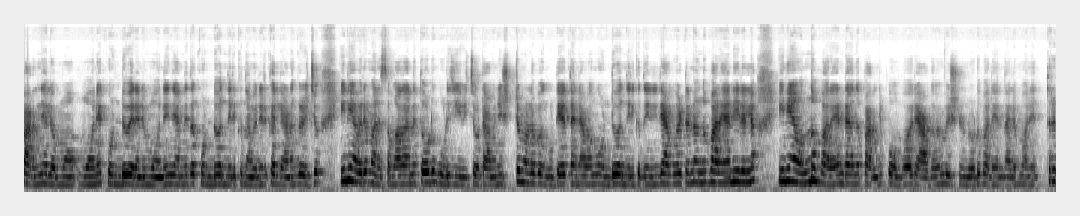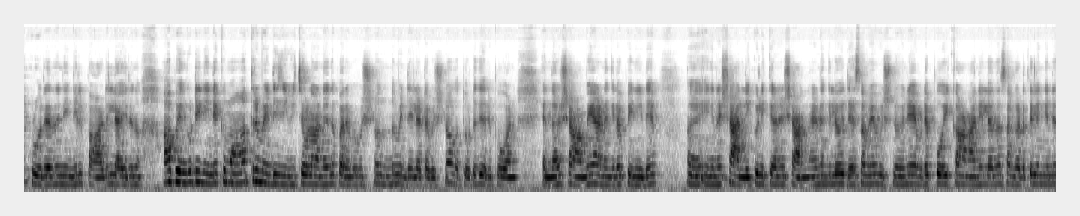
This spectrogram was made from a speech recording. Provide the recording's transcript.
പറഞ്ഞല്ലോ മോ മോനെ കൊണ്ടുവരാനും മോനെ ഞാനിത് കൊണ്ടുവന്നിരിക്കുന്നു. അവനൊരു കല്യാണം കഴിച്ചു. ഇനി അവർ മനസ്സമാധാനത്തോടു കൂടി ജീവിച്ചോട്ടെ. അവന് ഇഷ്ടമുള്ള പെൺകുട്ടിയെ തന്നെ അവൻ കൊണ്ടുവന്നിരിക്കുന്നു. ഇനി രാഘവേട്ടനെ ഒന്നും പറയാനില്ലല്ലോ. ഇനി ഒന്നും പറയണ്ട എന്ന് പറഞ്ഞു പോകുമ്പോൾ രാഘവൻ വിഷ്ണുവിനോട് പറയും എന്നാലും മോനെ എത്ര ക്രൂരത നിന്നിൽ പാടില്ലായിരുന്നു. ആ പെൺകുട്ടി നിനക്ക് മാത്രം വേണ്ടി ജീവിച്ചവളാണ് എന്ന് പറയുമ്പോൾ വിഷ്ണു ഒന്നും മിണ്ടില്ല കേട്ടോ. വിഷ്ണു അകത്തോട്ട് കയറി പോവാണ് എന്നാൽ ക്ഷാമയാണെങ്കിലോ പിന്നീട് ഇങ്ങനെ ഷാനിലേക്ക് വിളിക്കാനും ഷാനാണെങ്കിലോ ഇതേ സമയം വിഷ്ണുവിനെ എവിടെ പോയി കാണാനില്ല എന്ന സങ്കടത്തിൽ ഇങ്ങനെ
